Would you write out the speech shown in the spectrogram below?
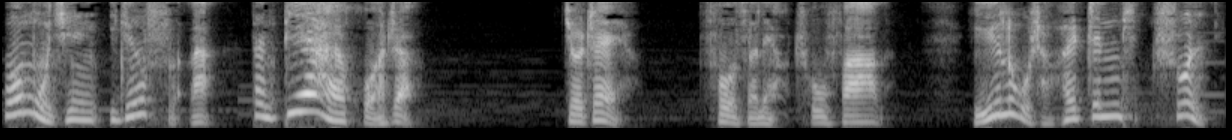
我母亲已经死了，但爹还活着。”就这样，父子俩出发了，一路上还真挺顺利。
